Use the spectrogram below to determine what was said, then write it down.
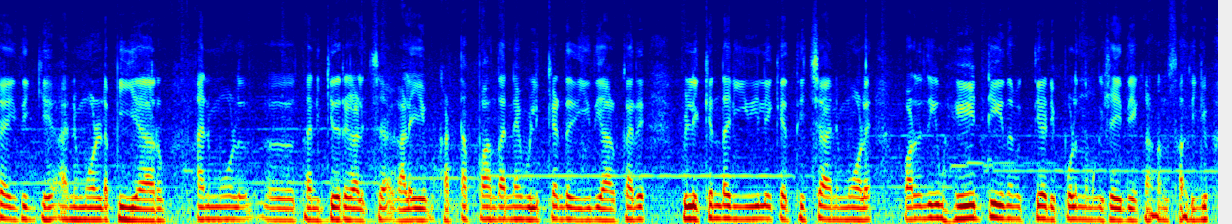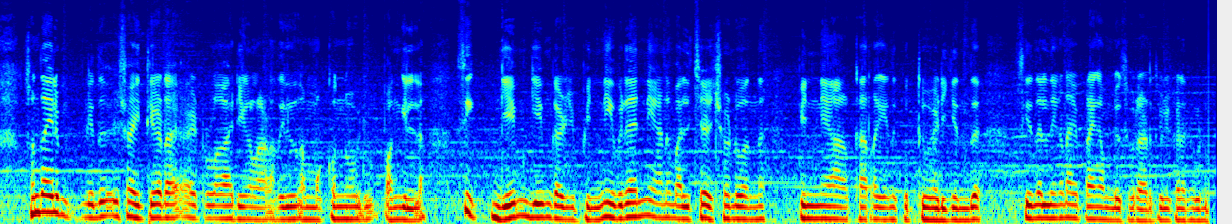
ശൈത്യയ്ക്ക് അനുമോളുടെ പി ആറും അനുമോൾ തനിക്കെതിരെ കളിച്ച കളിയും കട്ടപ്പാൻ തന്നെ വിളിക്കേണ്ട രീതി ആൾക്കാർ വിളിക്കേണ്ട രീതിയിലേക്ക് എത്തിച്ച അനുമോളെ വളരെയധികം ഹേറ്റ് ചെയ്യുന്ന വ്യക്തിയായിട്ട് ഇപ്പോഴും നമുക്ക് ശൈത്യയെ കാണാൻ സാധിക്കും. സോ എന്തായാലും ഇത് ശൈത്യയുടെ ആയിട്ടുള്ള കാര്യങ്ങളാണ്. അതിൽ നമുക്കൊന്നും ഒരു പങ്കില്ല. സി ഗെയിം ഗെയിം കഴിഞ്ഞു. പിന്നെ ഇവർ തന്നെയാണ് വലിച്ചഴിച്ചുകൊണ്ട് വന്ന് പിന്നെ ആൾക്കാരുടെ കയ്യിൽ നിന്ന് കുത്തു മേടിക്കുന്നത്. സി എന്തായാലും നിങ്ങളുടെ അഭിപ്രായം കമ്പ്യൂസ് അടുത്ത് വിളിക്കണം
